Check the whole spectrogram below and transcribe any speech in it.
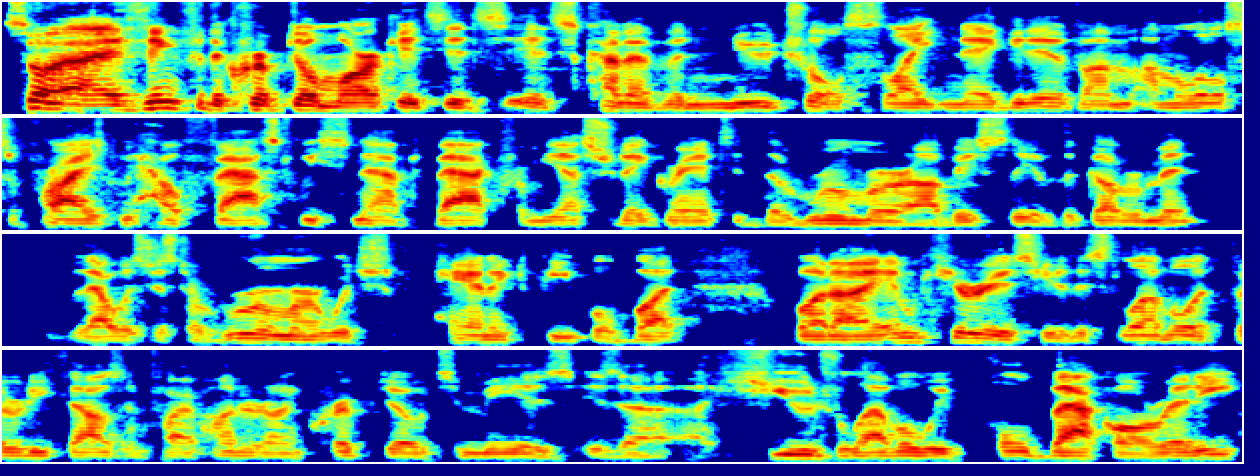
So I think for the crypto markets, it's it's kind of a neutral, slight negative. I'm I'm a little surprised with how fast we snapped back from yesterday. Granted, the rumor, obviously, of the government that was just a rumor which panicked people but but i am curious here. This level at 30500 on crypto to me is is a, a, huge level. We've pulled back already.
